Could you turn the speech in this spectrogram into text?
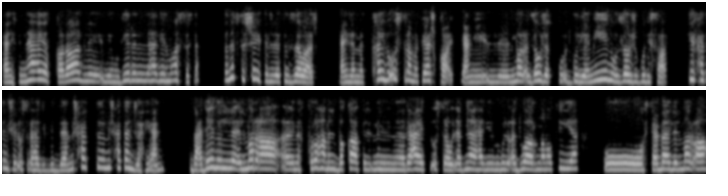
يعني في النهاية القرار لمدير هذه المؤسسة. فنفس الشيء في الزواج. يعني لما تخيلوا أسرة ما فيهاش قائد يعني المرأة الزوجة تقول يمين والزوج يقول يسار. كيف حتمشي الأسرة هذه قدام مش حت مش حتنجح يعني. بعدين المرأة ينفروها من البقاء من رعاية الأسرة والأبناء هذه يقولوا أدوار نمطية واستعباد للمرأة.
